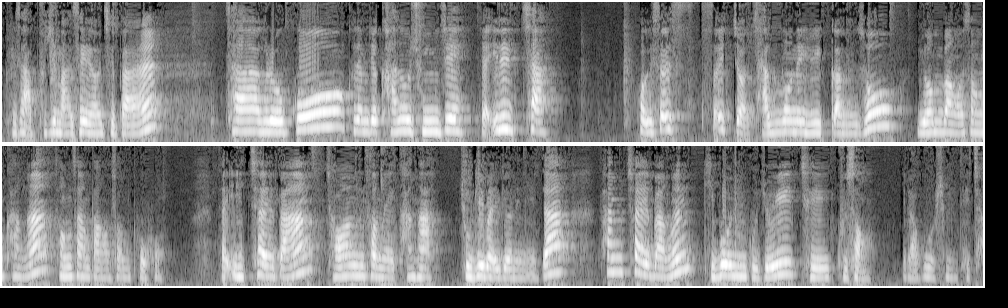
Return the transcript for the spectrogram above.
그래서 아프지 마세요 제발. 자 그리고 그 다음 이제 간호중재 자 1차 거기 써, 써 있죠. 자극원의 유입 감소, 유언방어선 강화, 정상방어선 보호. 자 2차 예방 저항선의 강화 조기 발견입니다. 3차 예방은 기본 구조의 재구성이라고 보시면 되죠.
